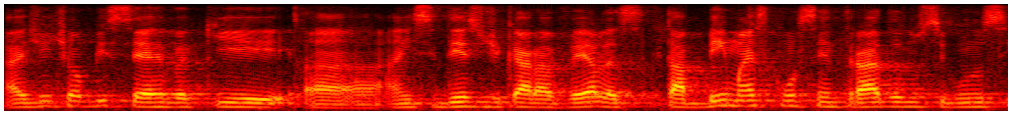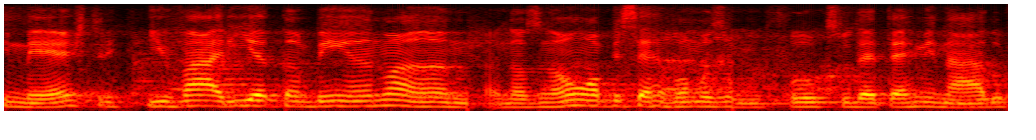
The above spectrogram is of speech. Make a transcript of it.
a gente observa que a, a incidência de caravelas está bem mais concentrada no segundo semestre e varia também ano a ano. Nós não observamos um fluxo determinado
